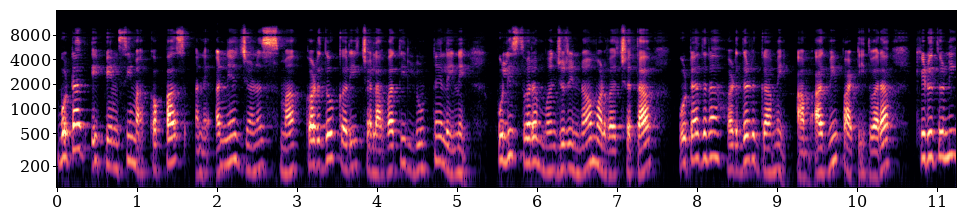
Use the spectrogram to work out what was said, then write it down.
બોટાદ એપીએમસીમાં કપાસ અને અન્ય જણસમાં કડદો કરી ચલાવાતી લૂંટને લઈને પોલીસ દ્વારા મંજૂરી ન મળવા છતાં બોટાદના હળદળ ગામે આમ આદમી પાર્ટી દ્વારા ખેડૂતોની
